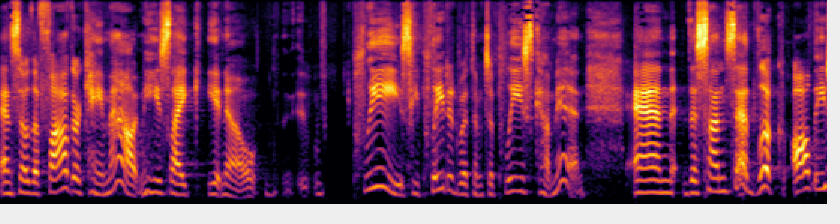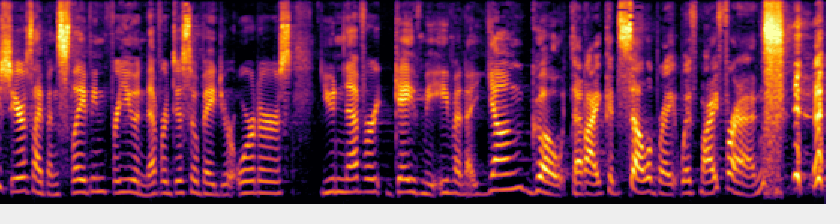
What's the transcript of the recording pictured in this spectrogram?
And so the father came out and he's like, you know, please, he pleaded with him to please come in. And the son said, Look, all these years I've been slaving for you and never disobeyed your orders. You never gave me even a young goat that I could celebrate with my friends.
